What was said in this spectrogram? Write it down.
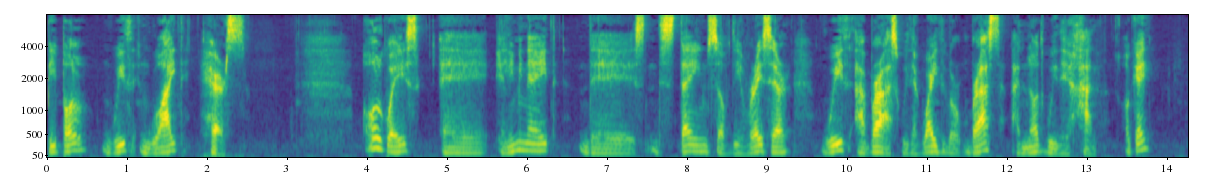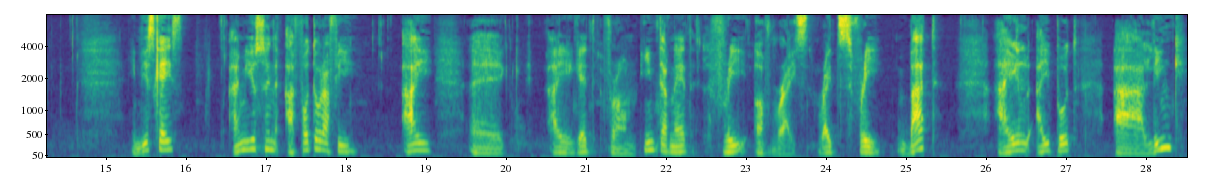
people with white hairs. Always uh, eliminate the stains of the eraser with a brush, with a white brush and not with a hand, okay? In this case, I'm using a photography I uh, I get from internet free of rights, rights free, but I'll I put a link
